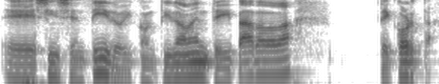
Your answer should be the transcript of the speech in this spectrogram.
eh, sin sentido y continuamente y pa, pa, pa, te corta.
